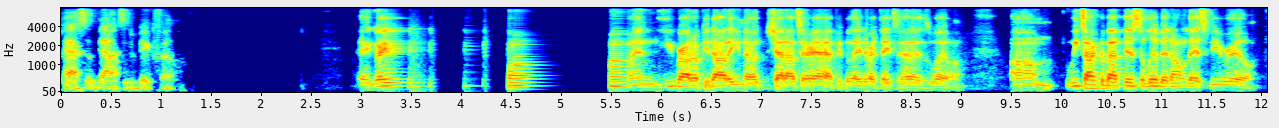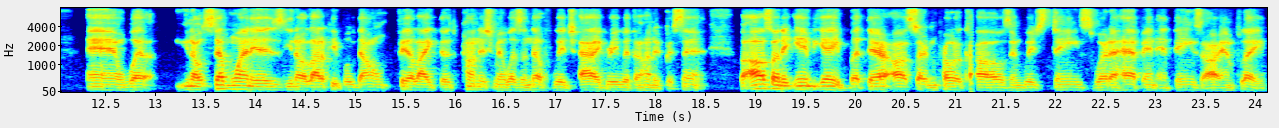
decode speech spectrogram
pass them down to the big fella. Hey, great point. And you brought up your daughter, you know, shout out to her. Happy belated birthday to her as well. Um, we talked about this a little bit on Let's Be Real. And what you know, step one is, you know, a lot of people don't feel like the punishment was enough, which I agree with 100%. But also the NBA, but there are certain protocols in which things were to happen and things are in play.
